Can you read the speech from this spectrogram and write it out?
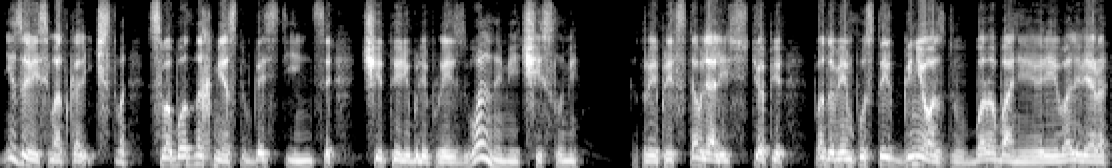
Независимо от количества свободных мест в гостинице, четыре были произвольными числами, которые представлялись Степе подобием пустых гнезд в барабане револьвера.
